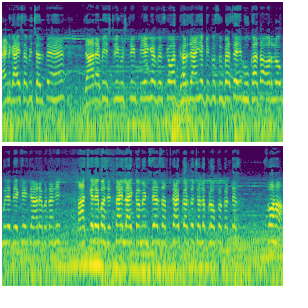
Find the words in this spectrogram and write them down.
एंड गाइस अभी चलते हैं। जा रहे हैं, अभी स्ट्रिंग स्ट्रिंग पियेंगे, फिर उसके बाद घर जाएँगे, क्योंकि सुबह से ही भूखा था और लोग मुझे देखे ही जा रहे पता नहीं। आज के लिए बस इतना ही। लाइक कमेंट शेयर सब्सक्राइब कर दो। चलो ब्लॉग को करते स्वाहा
